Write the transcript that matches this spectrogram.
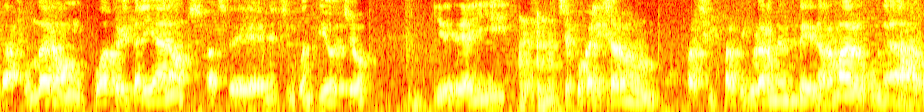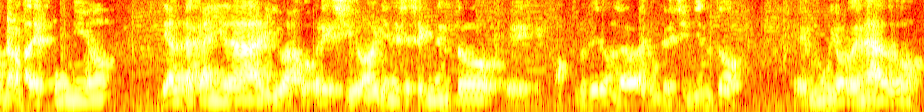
La fundaron cuatro italianos hace, en el 58 y desde ahí se focalizaron particularmente en armar una, un arma de puño de alta calidad y bajo precio y en ese segmento eh, construyeron la verdad un crecimiento eh, muy ordenado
